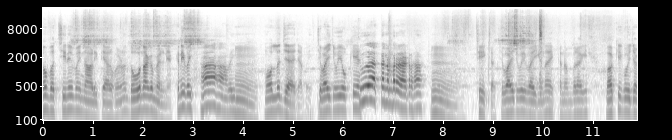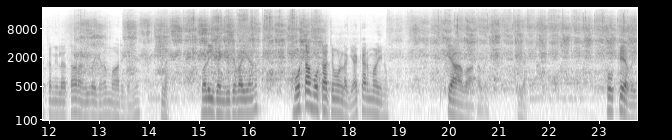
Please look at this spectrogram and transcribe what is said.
ਉਹ ਬੱਚੀ ਨੇ ਬਾਈ ਨਾਲ ਹੀ ਤਿਆਰ ਹੋ ਜਾਣਾ ਦੋ ਨਗ ਮਿਲਣੇ ਆ ਕਿ ਨਹੀਂ ਬਾਈ? ਹਾਂ ਹਾਂ ਬਈ। ਹੂੰ ਮੁੱਲ ਜਾਇਜ਼ ਆ ਬਾਈ ਚਵਾਈ ਚਵਾਈ ਓਕੇ ਆ? ਤੂੰ ਇੱਕ ਨੰਬਰ ਡਾਕਟਰ ਸਾਹਿਬ। ਹੂੰ ਠੀਕ ਆ ਚਵਾਈ ਚਵਾਈ ਬਾਈ ਕਹਿੰਦਾ ਇੱਕ ਨੰਬਰ ਆ ਗਈ। ਬਾਕੀ ਕੋਈ ਚੱਕਰ ਨਹੀਂ ਲਾ ਧਾਰਾਂ ਵੀ ਬਾਈ ਕਹਿੰਦਾ ਮਾਰ ਹੀ ਦਿੰਦੇ। ਲੈ ਬੜੀ ਚੰਗੀ ਚਵਾਈ ਆ ਨਾ। ਮੋਟਾ ਮੋਟਾ ਚੋਣ ਲੱਗਿਆ ਕਰਮ ਵਾਲੀ ਨੂੰ। ਕੀ ਬਾਤ ਆ ਬਾਈ ਲੈ। ਓਕੇ ਆ ਬਾਈ।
